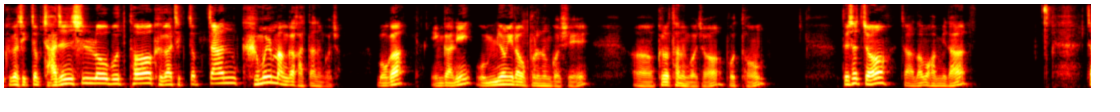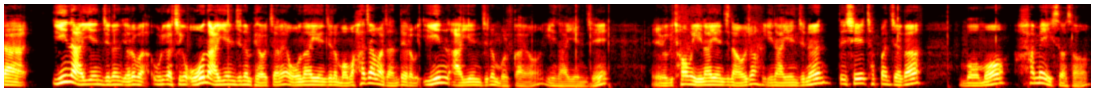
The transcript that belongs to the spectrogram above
그가 직접 잦은 실로부터 그가 직접 짠 그물망과 같다는 거죠. 뭐가? 인간이 운명이라고 부르는 것이 어, 그렇다는 거죠. 보통. 되셨죠? 자, 넘어갑니다. 자, in ing는 여러분 우리가 지금 on ing는 배웠잖아요. on ing는 뭐뭐 하자마자인데 여러분 in ing는 뭘까요? in ing. 여기 처음에 in ing 나오죠? in ing는 뜻이 첫 번째가 뭐뭐 함에 있어서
